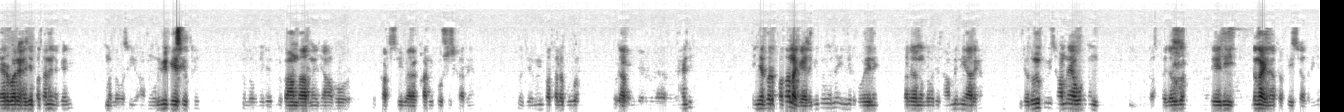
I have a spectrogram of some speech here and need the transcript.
ਖੈਰ ਬਾਰੇ ਹਜੇ ਪਤਾ ਨਹੀਂ ਲੱਗਿਆ ਜੀ। ਮਤਲਬ ਅਸੀਂ ਹੁਣ ਵੀ ਗਏ ਸੀ ਉੱਥੇ। ਮਤਲਬ ਜਿਹੜੇ ਦੁਕਾਨਦਾਰ ਨੇ ਜਾਂ ਹੋਰ ਕਟਸੀ ਵਗੈਰਾ ਖਾਣ ਦੀ ਕੋਸ਼ਿਸ਼ ਕਰ ਰਹੇ ਹਾਂ ਤੇ ਜਿਵੇਂ ਵੀ ਪਤਾ ਲੱਗੂਗਾ ਹਾਂਜੀ ਇੰਜਰ ਪਰ ਪਤਾ ਲੱਗਿਆ ਸੀ ਕਿ ਉਹਨਾਂ ਇੰਜਰ ਹੋਏ ਨੇ, ਪਰ ਮਤਲਬ ਅਜੇ ਸਾਹਮਣੇ ਨਹੀਂ ਆ ਰਿਹਾ। ਜਦੋਂ ਵੀ ਕੋਈ ਸਾਹਮਣੇ ਆਊਗਾ, ਤੁਹਾਨੂੰ ਦੱਸਿਆ ਜਾਊਗਾ ਤੇ ਇਹਦੀ ਡੂੰਘਾਈ ਨਾਲ ਤਫਤੀਸ਼ ਚੱਲ ਰਹੀ ਹੈ।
